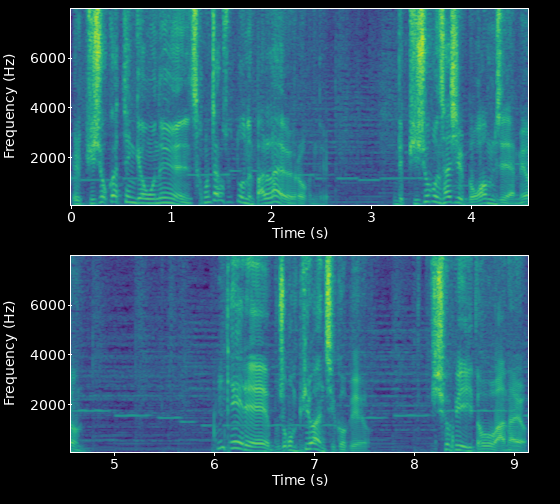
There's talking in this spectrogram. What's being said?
그리고 비숍 같은 경우는 성장 속도는 빨라요, 여러분들. 근데 비숍은 사실 뭐가 문제냐면 한테일에 무조건 필요한 직업이에요. 비숍이 너무 많아요.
